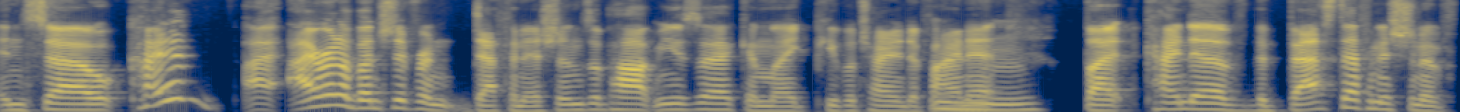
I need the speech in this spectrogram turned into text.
And so, kind of, I, I read a bunch of different definitions of pop music and like people trying to define it. Mhm. But kind of the best definition of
